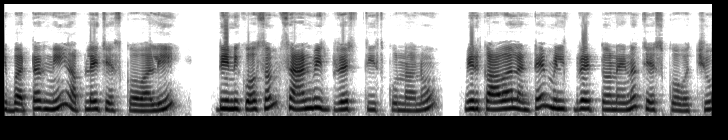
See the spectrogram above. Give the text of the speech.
ఈ బటర్ని అప్లై చేసుకోవాలి. దీనికోసం శాండ్విచ్ బ్రెడ్ తీసుకున్నాను. మీరు కావాలంటే మిల్క్ బ్రెడ్తోనైనా చేసుకోవచ్చు.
